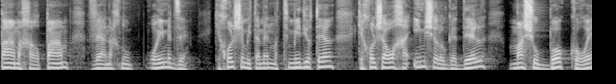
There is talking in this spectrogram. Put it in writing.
פעם אחר פעם, ואנחנו רואים את זה. ככל שמתאמן מתמיד יותר, ככל שהאורח חיים שלו גדל, משהו בו קורה,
